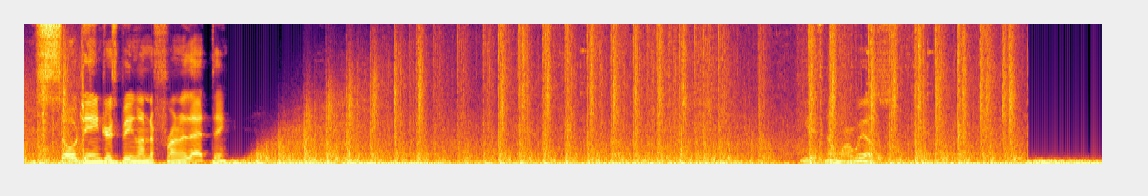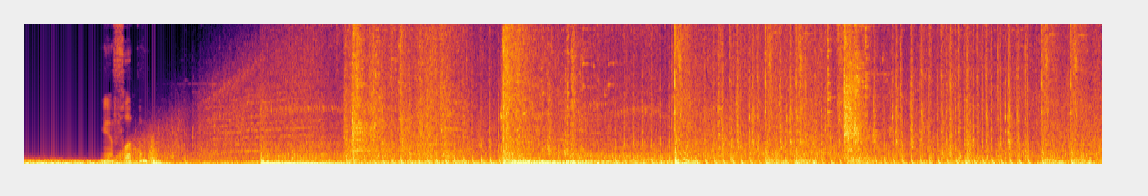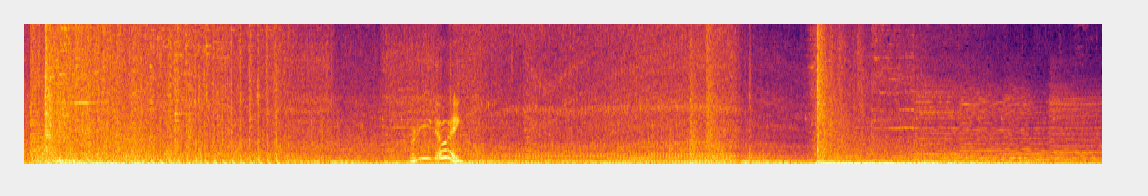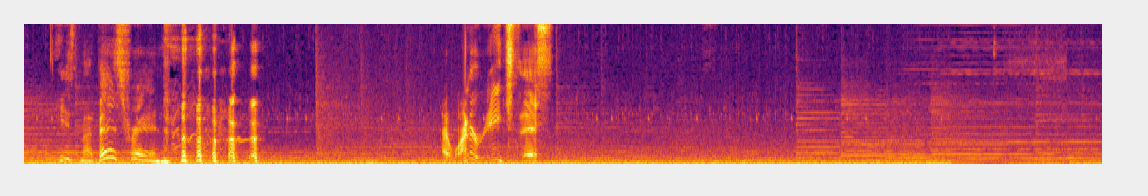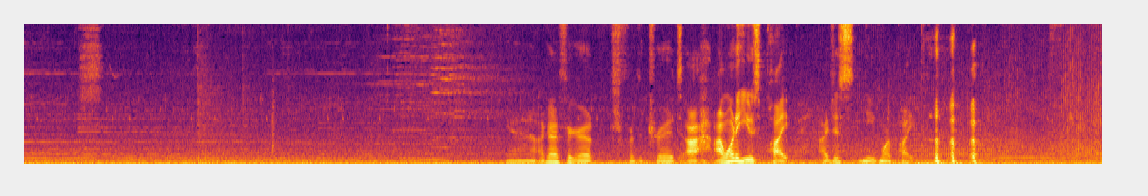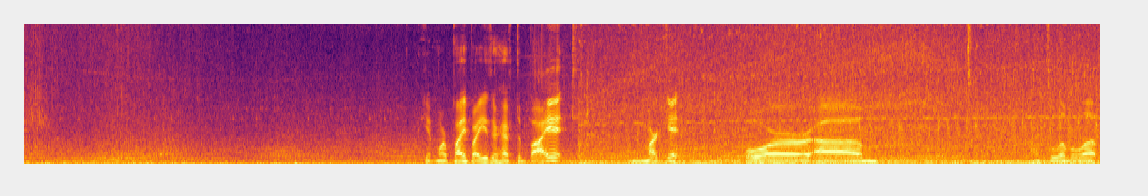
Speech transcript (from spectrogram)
It's so dangerous being on the front of that thing. Doing? He's my best friend. gotta figure out for the treads. Ah, I want to use pipe. I just need more pipe. Get more pipe. I either have to buy it, mark it, or um, I have to level up.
